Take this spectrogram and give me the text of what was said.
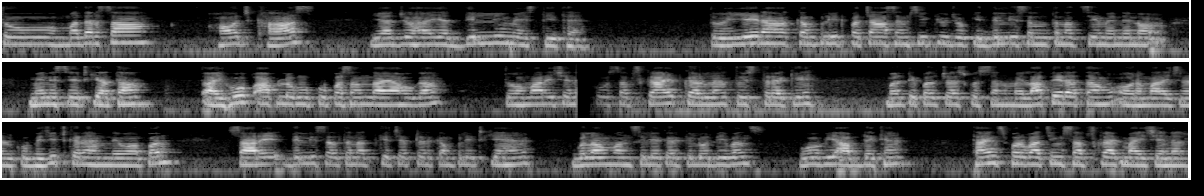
तो मदरसा हौज खास यह जो है यह दिल्ली में स्थित है। तो ये रहा कंप्लीट 50 एमसीक्यू जो कि दिल्ली सल्तनत से मैंने मैंने सेट किया था। तो आई होप आप लोगों को पसंद आया होगा। तो हमारे चैनल सब्सक्राइब कर लें। तो इस तरह के मल्टीपल चॉइस क्वेश्चन मैं लाते रहता हूँ और हमारे चैनल को विज़िट करें। हमने वहाँ पर सारे दिल्ली सल्तनत के चैप्टर कंप्लीट किए हैं। गुलाम वंश से लेकर के लोधी वंश, वो भी आप देखें। Thanks for watching subscribe my channel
